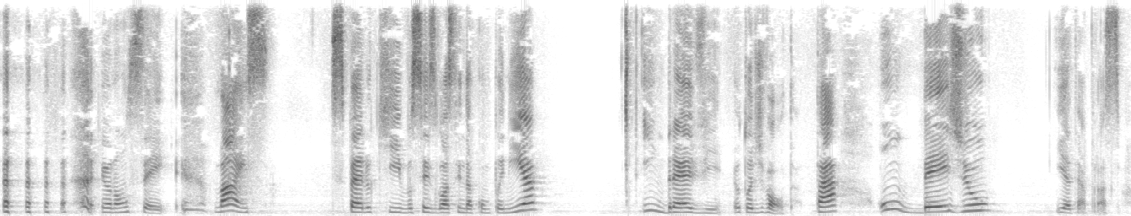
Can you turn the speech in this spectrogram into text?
eu não sei. Mas espero que vocês gostem da companhia. E em breve eu tô de volta, tá? Um beijo e até a próxima.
